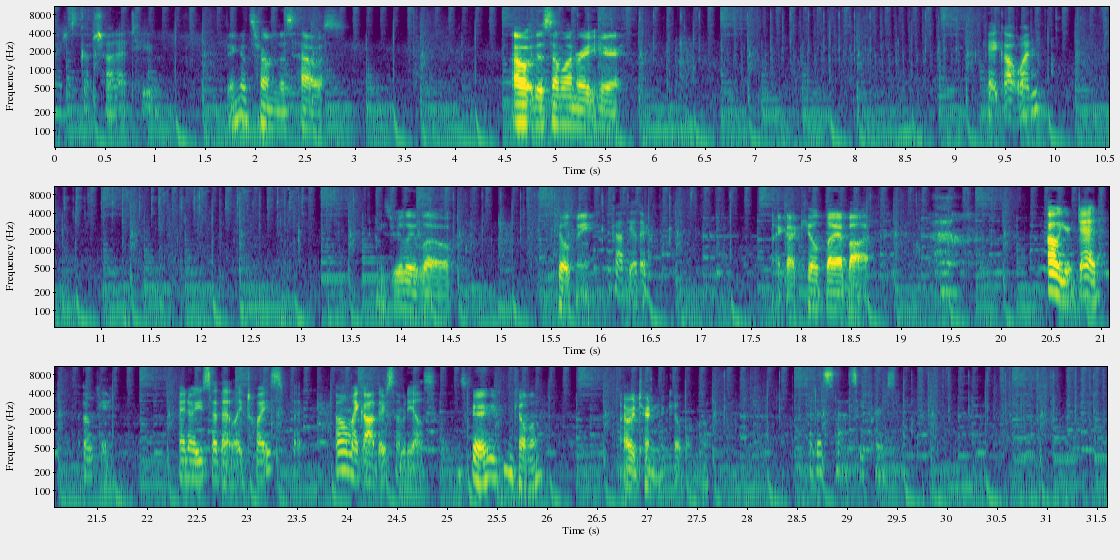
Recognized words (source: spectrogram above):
I just got shot at too. I think it's from this house. Oh, there's someone right here. Okay, got one. He's really low. Killed me. Got the other. I got killed by a bot. Oh, you're dead. Okay. I know you said that like twice, but oh my god, there's somebody else. It's okay, you can kill them. I would turn to kill them though. What a sassy person.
